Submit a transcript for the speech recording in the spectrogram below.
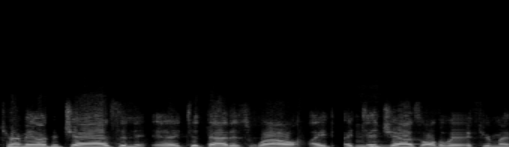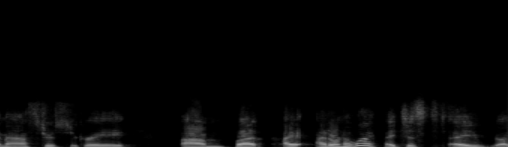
turn me on to jazz and, and i did that as well i, I did Mhm. jazz all the way through my master's degree um, but I, I don't know why i just I, I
